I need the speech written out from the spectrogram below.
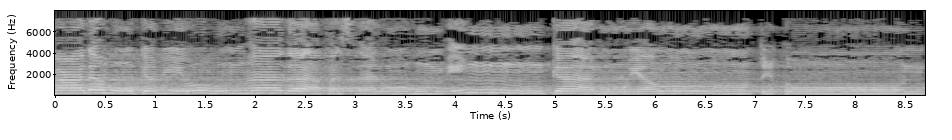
فعله كبيرهم هذا فاسألوهم إن كانوا ينطقون.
